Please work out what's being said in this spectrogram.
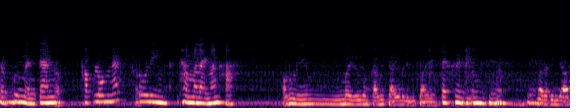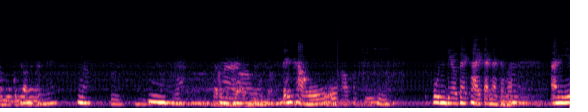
สรรพคุณเหมือนกันครับ ขับลมนะครับโรลิงทำอะไรมั้งคะเอานู่นนี้ไม่รู้ทำการวิจัยไม่ได้วิจัยแต่เคยได้ยินจริงน่าจะเป็นยาบำรุงกำลังนะเนาะอืมน่าจะเป็นยาบำรุงกำลังเป็นเถาปูนเดียวคล้ายๆกันนะแต่ว่า อันนี้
